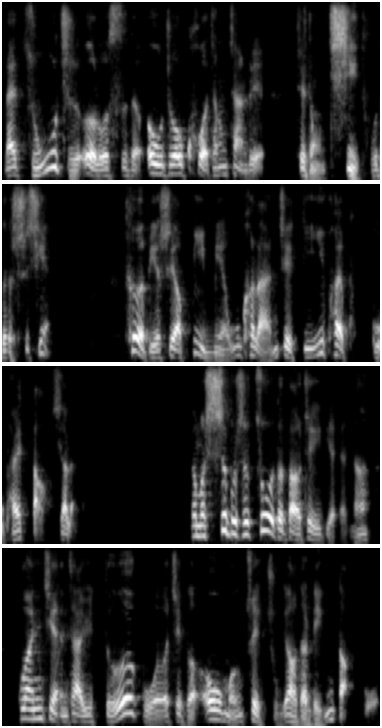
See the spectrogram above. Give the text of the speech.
来阻止俄罗斯的欧洲扩张战略这种企图的实现，特别是要避免乌克兰这第一块骨牌倒下来。那么，是不是做得到这一点呢？关键在于德国这个欧盟最主要的领导国，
